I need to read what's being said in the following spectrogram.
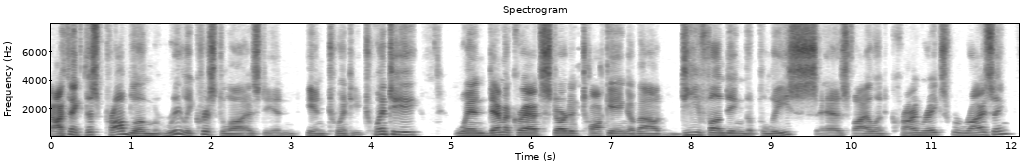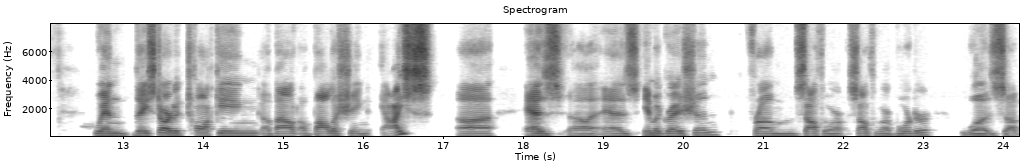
I think this problem really crystallized in, in 2020 when Democrats started talking about defunding the police as violent crime rates were rising, when they started talking about abolishing ICE uh, as, uh, as immigration from south of our, south of our border was uh,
